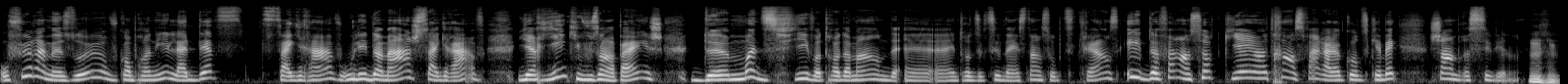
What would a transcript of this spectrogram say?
au fur et à mesure, vous comprenez, la dette s'aggrave ou les dommages s'aggravent, il n'y a rien qui vous empêche de modifier votre demande euh, introductive d'instance aux petites créances et de faire en sorte qu'il y ait un transfert à la Cour du Québec, Chambre civile. Mhm.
